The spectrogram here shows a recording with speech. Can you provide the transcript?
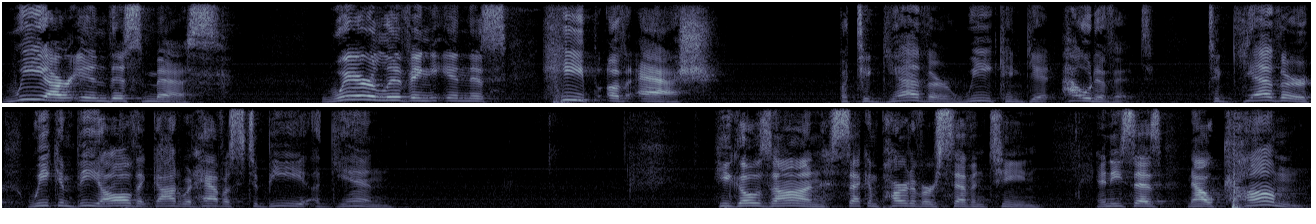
we are in this mess. We're living in this heap of ash. But together we can get out of it. Together we can be all that God would have us to be again. He goes on, second part of verse 17, and he says, Now come,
